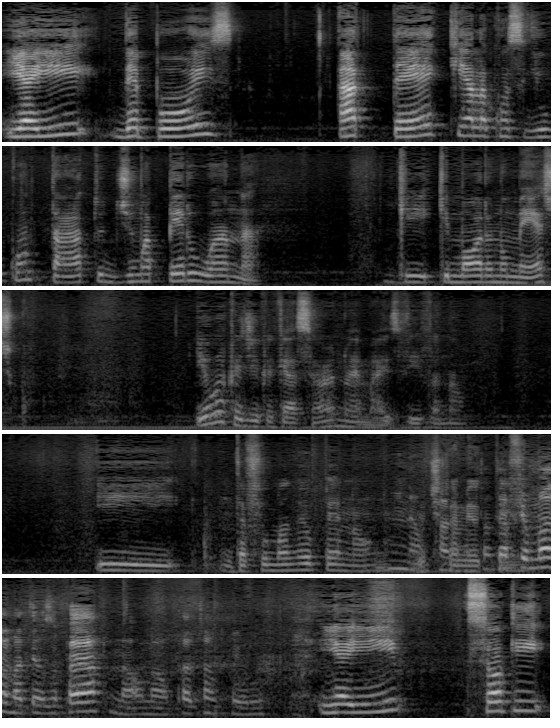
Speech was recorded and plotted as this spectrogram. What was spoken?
E aí, depois, até que ela conseguiu o contato de uma peruana que, que mora no México. Eu acredito que a senhora não é mais viva, não. E. Não tá filmando meu pé, não. né? Não, Vou tá, meu tá, tá tênis. filmando, Matheus, o pé? Não, não, tá tranquilo. E aí, só que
